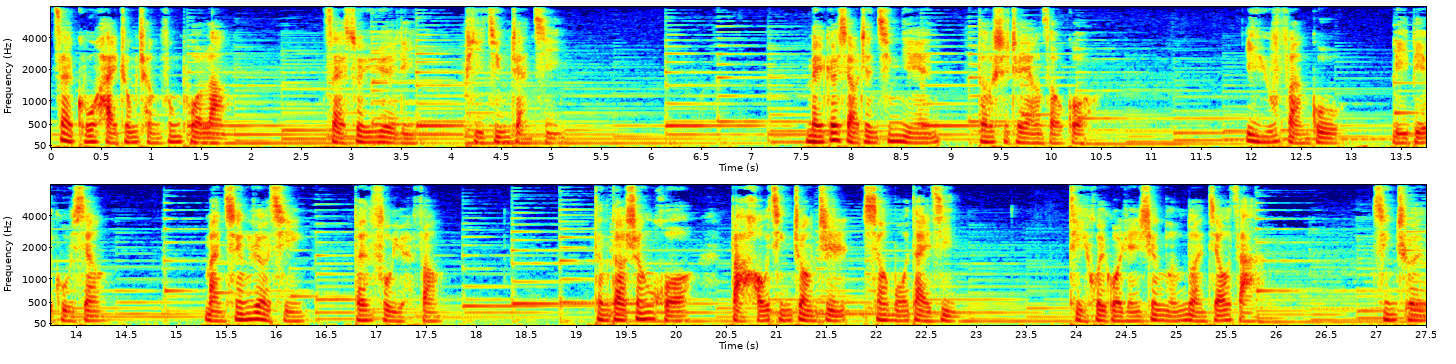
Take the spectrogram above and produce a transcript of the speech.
在苦海中乘风破浪，在岁月里披荆斩棘。每个小镇青年都是这样走过，义无反顾，离别故乡，满腔热情，奔赴远方。等到生活把豪情壮志消磨殆尽，体会过人生冷暖交杂，青春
